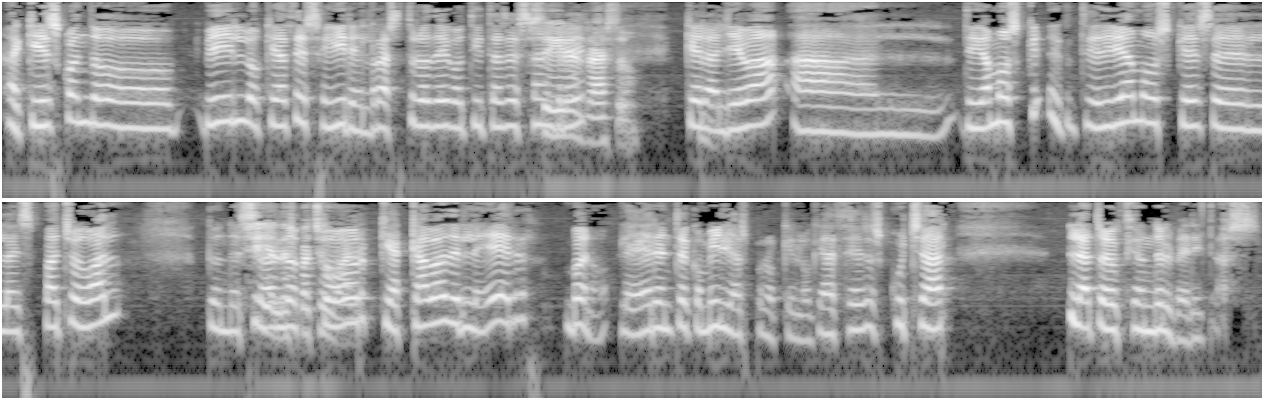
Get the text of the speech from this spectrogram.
Aquí es cuando Bill lo que hace es seguir el rastro de gotitas de Seguir sangre el rastro. que la lleva al, digamos que te diríamos que es el despacho oval donde Sí, está el doctor que acaba de leer, bueno, leer entre comillas, porque lo que hace es escuchar la traducción del Veritas.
